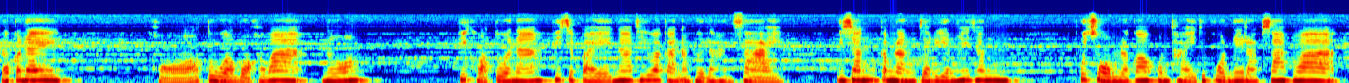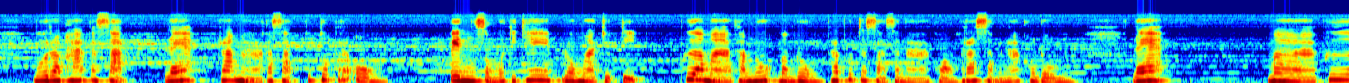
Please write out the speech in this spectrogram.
แล้วก็ได้ขอตัวบอกเขาว่า น้อง พี่ขอตัวนะ พี่จะไปหน้าที่ว่าการอำเภอละหันทราย ดิฉันกำลังจะเรียนให้ท่านผู้ชมแล้วก็คนไทยทุกคนได้รับทราบว่าบูรพกษัตริย์ และพระมหากษัตริย์ทุกๆ พระองค์ เป็นสมมติเทพลงมาจุติ เพื่อมาทำนุบำรุงพระพุทธศาสนาของพระสมณโคดม และมาเพื่อ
